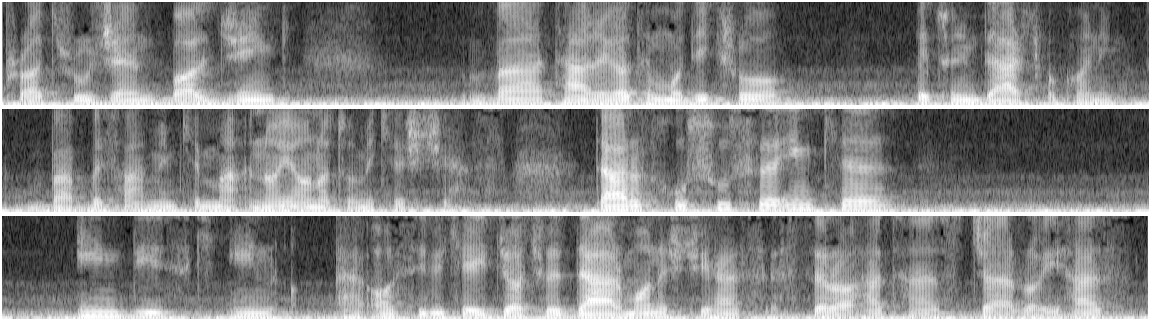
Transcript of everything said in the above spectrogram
protrusion bulging و تغییرات Modic رو بتونیم درک بکنیم و بفهمیم که معنای آناتومیکش چی هست. در خصوص اینکه این دیسک این آسیبی که ایجاد شده درمانش چی هست؟ استراحت هست جراحی هست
